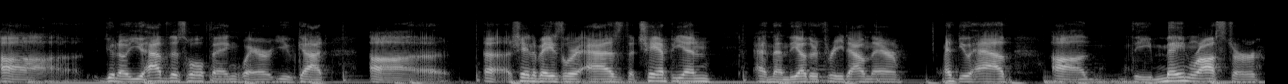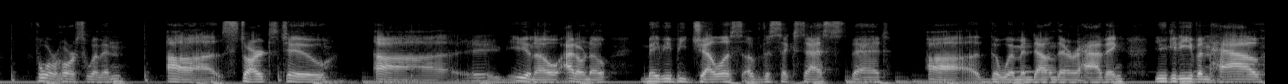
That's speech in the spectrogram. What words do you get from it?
uh, you know, you have this whole thing where you've got uh, uh, Shayna Baszler as the champion, and then the other three down there, and you have uh, the main roster four horsewomen uh, start to, uh, you know, I don't know, maybe be jealous of the success that uh, the women down there are having. You could even have,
